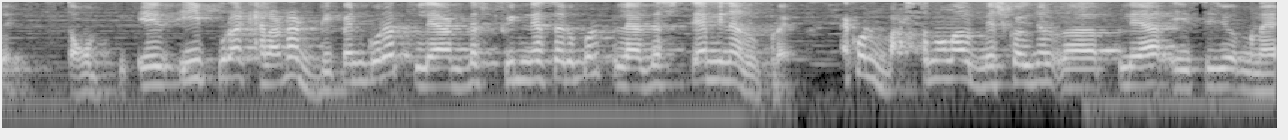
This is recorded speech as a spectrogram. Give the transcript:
দেয়। তখন এই- পুরো খেলাটা ডিপেন্ড করে প্লেয়ারদের ফিটনেসের উপর প্লেয়ারদের স্ট্যামিনার উপরে। এখন বার্সেলোনার বেশ কয়েকজন প্লেয়ার এই সিজন মানে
